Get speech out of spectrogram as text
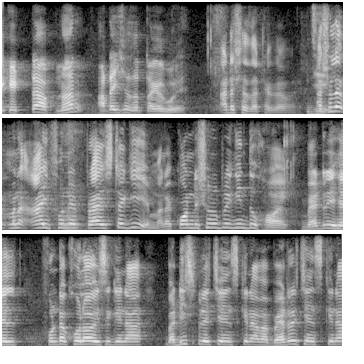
এক একটা আপনার আঠাইশ হাজার টাকা করে। আঠাশ হাজার টাকা আসলে মানে আইফোনের প্রাইসটা কি? মানে কন্ডিশনের উপরে কিন্তু হয়। ব্যাটারি হেলথ ফোনটা খোলা হয়েছে কিনা বা ডিসপ্লে চেঞ্জ কিনা বা ব্যাটারি চেঞ্জ কিনা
